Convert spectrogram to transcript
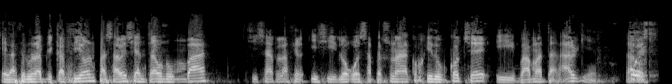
el hacer una aplicación para saber si ha entrado en un bar si se y si luego esa persona ha cogido un coche y va a matar a alguien. Pues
